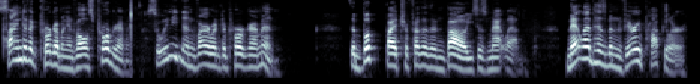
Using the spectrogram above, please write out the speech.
Scientific programming involves programming, so we need an environment to program in. The book by Trefethen and Bau uses MATLAB. MATLAB has been very popular,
